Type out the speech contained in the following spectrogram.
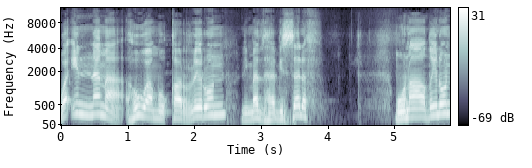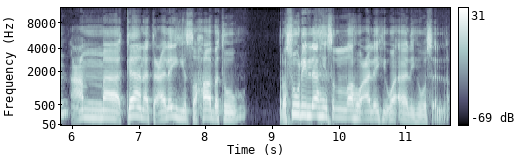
وإنما هو مقرر لمذهب السلف مناضل عما كانت عليه صحابة رسول الله صلى الله عليه وآله وسلم.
